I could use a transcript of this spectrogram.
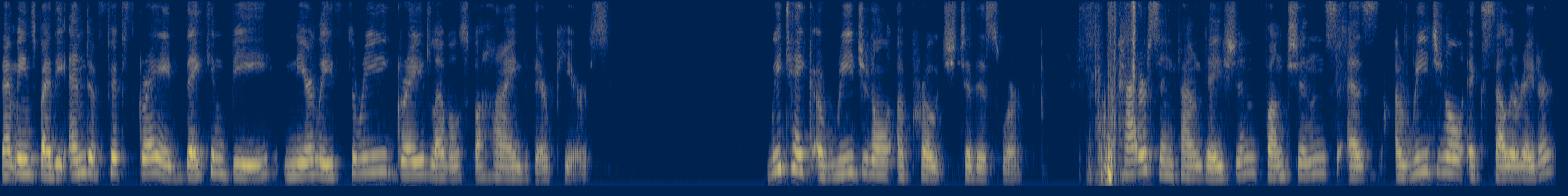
That means by the end of fifth grade, they can be nearly three grade levels behind their peers. We take a regional approach to this work. The Patterson Foundation functions as a regional accelerator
